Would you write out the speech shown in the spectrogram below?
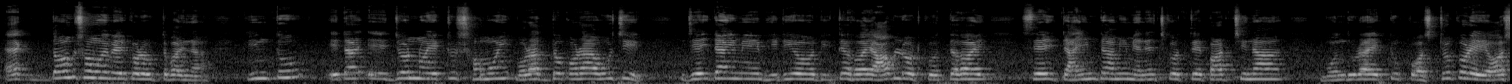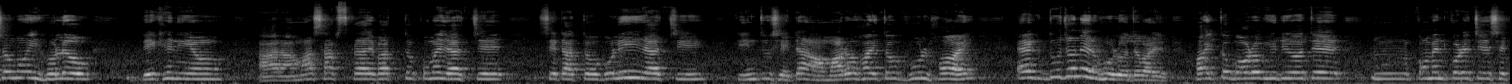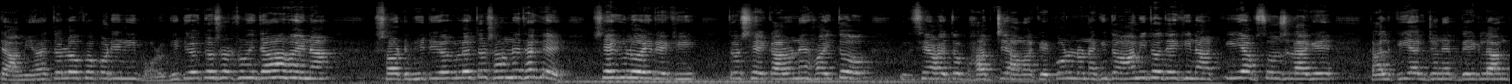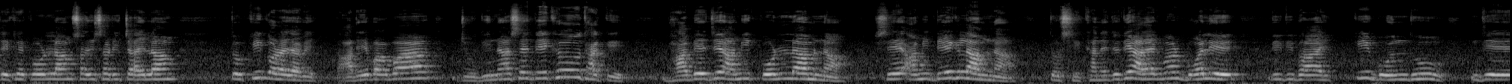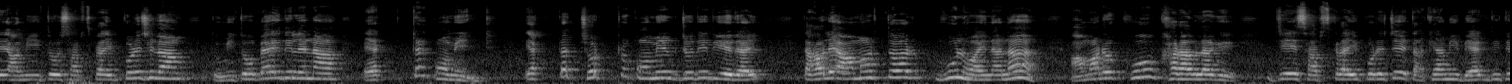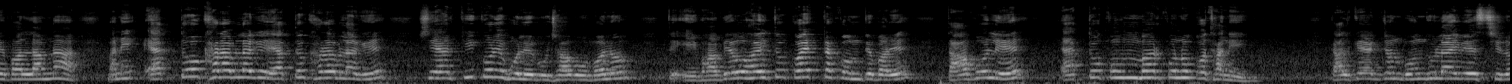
একদম সময় বের করে উঠতে পারি না। কিন্তু এটা এর জন্য একটু সময় বরাদ্দ করা উচিত। যেই টাইমে ভিডিও দিতে হয়, আপলোড করতে হয়, সেই টাইমটা আমি ম্যানেজ করতে পারছি না। বন্ধুরা, একটু কষ্ট করে অসময় হলেও দেখে নিও। আর আমার সাবস্ক্রাইবার তো কমে যাচ্ছে, সেটা তো বলেই যাচ্ছি, কিন্তু সেটা আমারও হয়তো ভুল হয়। এক দুজনের ভুল হতে পারে। হয়তো বড় ভিডিওতে কমেন্ট করেছে, সেটা আমি হয়তো লক্ষ্য করিনি। বড় ভিডিও তো সবসময় যাওয়া হয় না। শর্ট ভিডিওগুলোই তো সামনে থাকে, সেগুলোই দেখি। তো সে কারণে হয়তো, সে হয়তো ভাবছে আমাকে করল না, কিন্তু আমি তো দেখি না, কী আফসোস লাগে। কাল কি একজনের দেখলাম, দেখে করলাম, সরি সরি চাইলাম। তো কি করা যাবে? আরে বাবা, যদি না সে দেখেও থাকে, ভাবে যে আমি করলাম না, সে আমি দেখলাম না। তো সেখানে যদি আরেকবার বলে, দিদি ভাই, কি বন্ধু যে আমি তো সাবস্ক্রাইব করেছিলাম, তুমি তো ব্যাগ দিলে না। একটা কমেন্ট একটা ছোট্ট কমেন্ট যদি দিয়ে দেয়, তাহলে আমার তো আর ভুল হয় না না? আমারও খুব খারাপ লাগে যে সাবস্ক্রাইব করেছে, তাকে আমি ব্যাগ দিতে পারলাম না। মানে এত খারাপ লাগে, এত খারাপ লাগে, সে আর কি করে বলে বোঝাবো বলো? তো এভাবেও হয়তো কয়েকটা কমতে পারে, তা বলে এত কমবার কোনো কথা নেই। কালকে একজন বন্ধু লাইভ এসেছিল,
